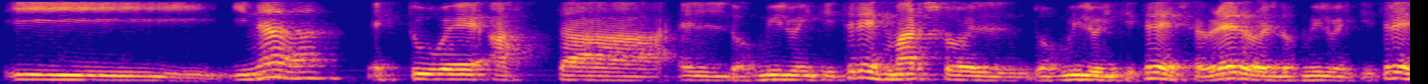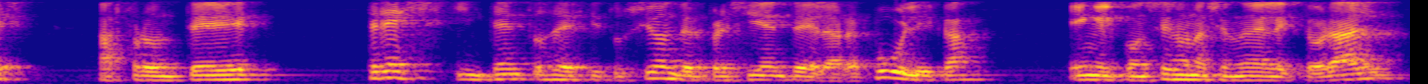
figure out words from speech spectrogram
y, nada, estuve hasta el 2023, marzo del 2023, febrero del 2023. Afronté tres intentos de destitución del presidente de la República en el Consejo Nacional Electoral,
